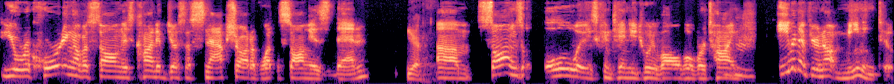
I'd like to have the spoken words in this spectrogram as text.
your recording of a song is kind of just a snapshot of what the song is then. Yeah. Um, songs always continue to evolve over time, mm-hmm. even if you're not meaning to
